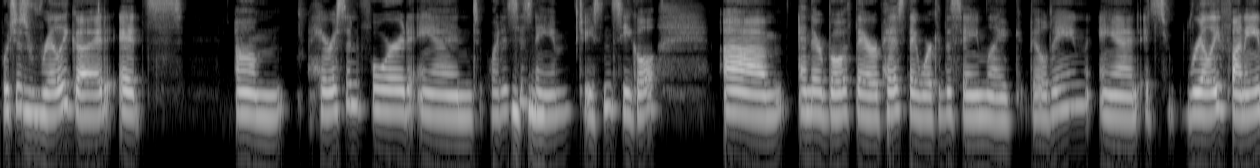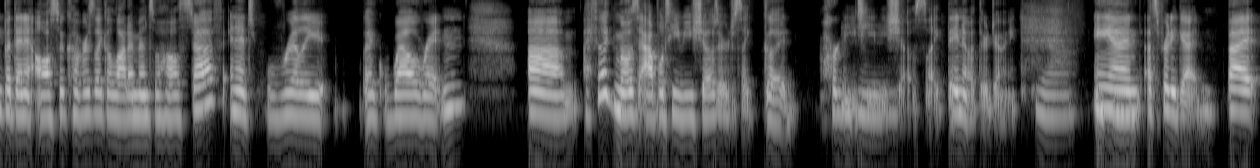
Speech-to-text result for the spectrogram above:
which is Mm. really good. It's um Harrison Ford and what is his Mhm. name? Jason Segel. Um, and they're both therapists. They work at the same like building, and it's really funny. But then it also covers like a lot of mental health stuff, and it's really like well written. Um, I feel like most Apple TV shows are just like good, hearty TV Mhm. shows. Like they know what they're doing Yeah. and that's pretty good. But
